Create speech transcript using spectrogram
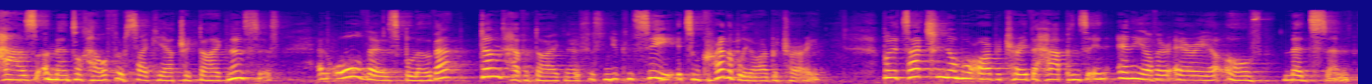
has a mental health or psychiatric diagnosis. And all those below that don't have a diagnosis, and you can see it's incredibly arbitrary. But it's actually no more arbitrary than happens in any other area of medicine.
